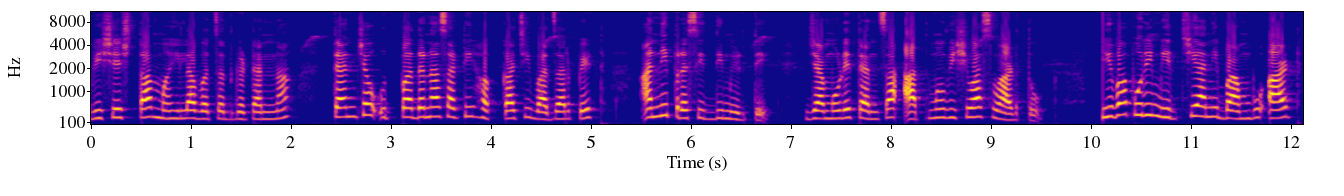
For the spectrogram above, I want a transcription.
विशेषतः महिला बचत गटांना त्यांच्या उत्पादनासाठी हक्काची बाजारपेठ आणि प्रसिद्धी मिळते. ज्यामुळे त्यांचा आत्मविश्वास वाढतो. भिवापुरी मिरची आणि बांबू आर्ट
